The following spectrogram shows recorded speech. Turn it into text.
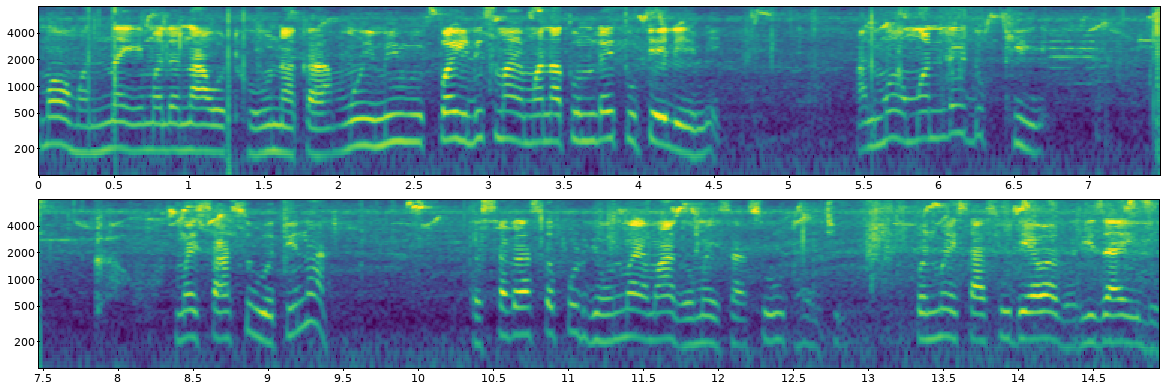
मग म्हणणं आहे मला नावं ठेवू नका. मी मी मी पहिलीच माझ्या मनातून लई तुटेली मी. आणि मग मन लई दुःखी. मै सासू होती ना तर सगळा सपोर्ट घेऊन माझ्या मागं मै सासू उठायची. पण मै सासू देवा घरी जाईल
